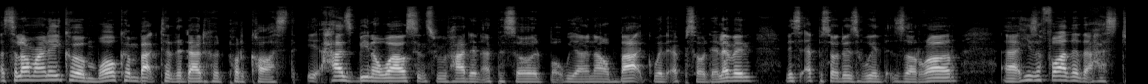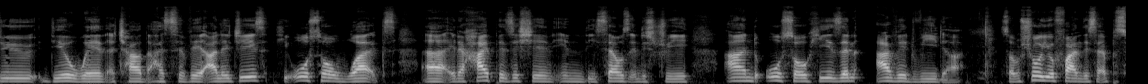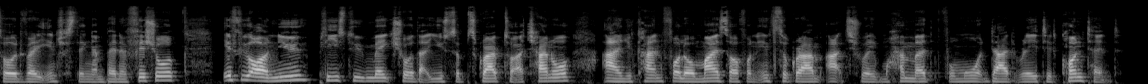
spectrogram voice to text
Assalamu alaikum. Welcome back to the Dadhood podcast. It has been a while since we've had an episode, but we are now back with episode 11. This episode is with Zarar. Uh, he's a father that has to deal with a child that has severe allergies. He also works uh, in a high position in the sales industry and also he is an avid reader. So I'm sure you'll find this episode very interesting and beneficial. If you are new, please do make sure that you subscribe to our channel and you can follow myself on Instagram at Shuaib Muhammad for more dad related content.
